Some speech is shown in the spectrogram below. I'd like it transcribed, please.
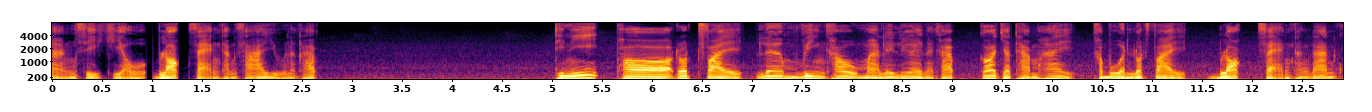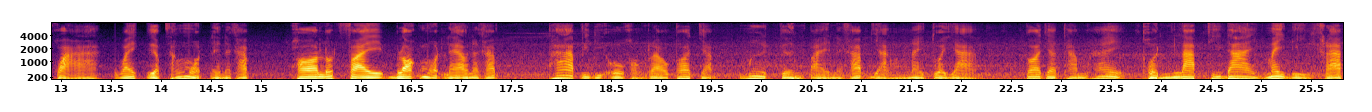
นังสีเขียว บล็อกแสงทางซ้ายอยู่นะครับ ทีนี้พอรถไฟเริ่มวิ่งเข้ามาเรื่อยๆนะครับ ก็จะทำให้ขบวนรถไฟบล็อกแสงทางด้านขวาไว้เกือบทั้งหมดเลยนะครับ พอรถไฟบล็อกหมดแล้วนะครับาพวิดีโอของเราก็จะมืดเกินไปนะครับ อย่างในตัวอย่าง ก็จะทำให้ผลลัพธ์ที่ได้ไม่ดีครับ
